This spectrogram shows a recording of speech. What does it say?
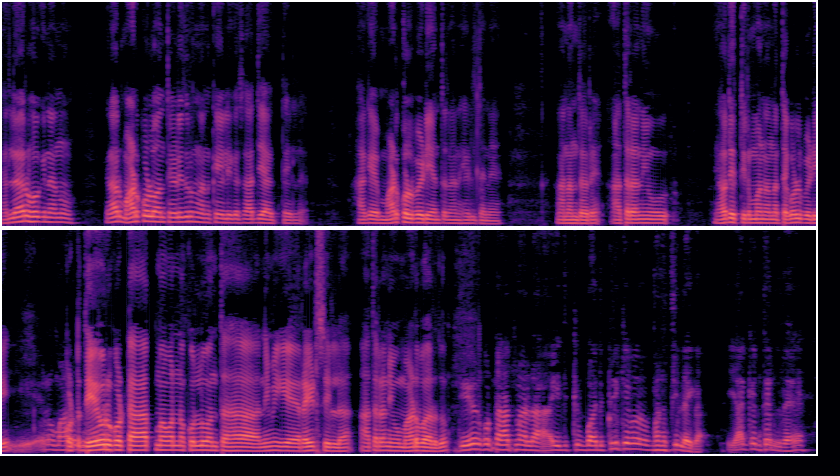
ಎಲ್ಲರೂ ಹೋಗಿ ನಾನು ಏನಾದ್ರು ಮಾಡಿಕೊಳ್ಳು ಅಂತ ಹೇಳಿದರೂ ನನ್ನ ಕೈಲಿಗೆ ಸಾಧ್ಯ ಆಗ್ತಾ ಇಲ್ಲ. ಹಾಗೆ ಮಾಡ್ಕೊಳ್ಬೇಡಿ ಅಂತ ನಾನು ಹೇಳ್ತೇನೆ. ಆನಂದವರೇ ಆ ಥರ ನೀವು ಯಾವುದೇ ತೀರ್ಮಾನನ ತಗೊಳ್ಬೇಡಿ. ಕೊಟ್ಟು ದೇವರು ಕೊಟ್ಟ ಆತ್ಮವನ್ನು ಕೊಲ್ಲುವಂತಹ ನಿಮಗೆ ರೈಟ್ಸ್ ಇಲ್ಲ. ಆ ಥರ ನೀವು ಮಾಡಬಾರ್ದು. ದೇವರು ಕೊಟ್ಟ ಆತ್ಮ ಅಲ್ಲ ಇದಕ್ಕೆ ಬದುಕಲಿಕ್ಕೆ ಮನಸ್ಸಿಲ್ಲ ಈಗ. ಯಾಕೆಂತ ಹೇಳಿದ್ರೆ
